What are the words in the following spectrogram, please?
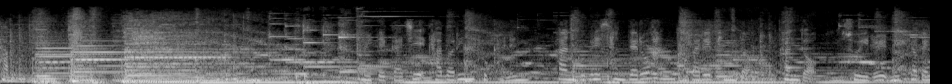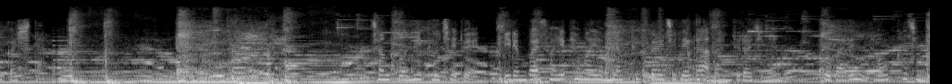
3. 할 때까지 가버린 북한은 한국을 상대로 한 도발의 빈도, 강도, 수위를 높여갈 것이다. 정권이 교체돼 이른바 서해 평화협력 특별지대가 만들어지면 도발은 더욱 커진다.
